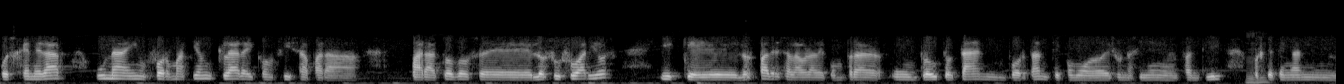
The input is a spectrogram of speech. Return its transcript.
pues generar una información clara y concisa para, para todos los usuarios y que los padres a la hora de comprar un producto tan importante como es una silla infantil, pues que tengan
